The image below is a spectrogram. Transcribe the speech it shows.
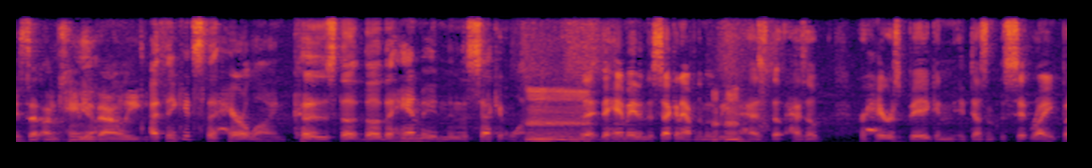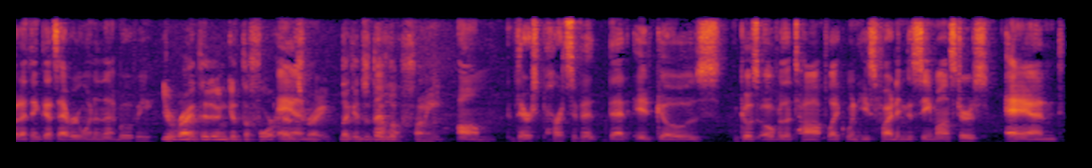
it's, that uncanny Yeah. valley. I think it's the hairline because the, the the handmaiden in the second one, Mm. the, the handmaiden in the second half of the movie Mm-hmm. has the has a her hair's big and it doesn't sit right. But I think that's everyone in that movie. You're right. They didn't get the foreheads And- right. Like it, they look funny. Um, there's parts of it that it goes goes over the top, like when he's fighting the sea monsters and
